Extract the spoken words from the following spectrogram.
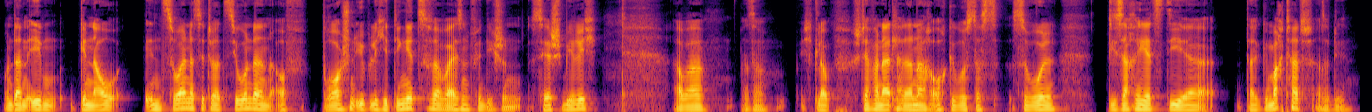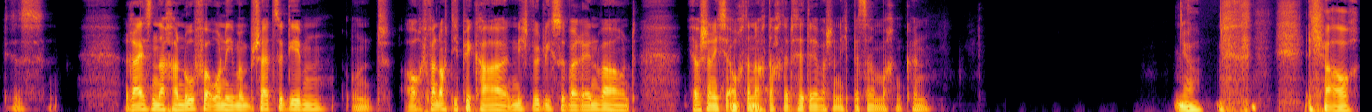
Und dann eben genau in so einer Situation dann auf branchenübliche Dinge zu verweisen, finde ich schon sehr schwierig. Aber also ich glaube, Stefan Neidl hat danach auch gewusst, dass sowohl die Sache jetzt, die er da gemacht hat, also die, dieses Reisen nach Hannover, ohne jemandem Bescheid zu geben und auch, ich fand auch die PK nicht wirklich souverän war und er wahrscheinlich auch danach dachte, das hätte er wahrscheinlich besser machen können. Ja, ich war auch,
